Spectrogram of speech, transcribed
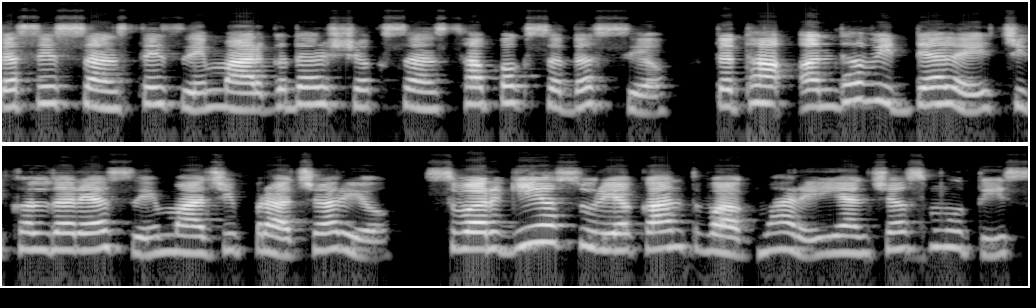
तसेच संस्थेचे मार्गदर्शक संस्थापक सदस्य तथा अंध विद्यालय चिखलदऱ्याचे माजी प्राचार्य स्वर्गीय सूर्यकांत वाघमारे यांच्या स्मृतीस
